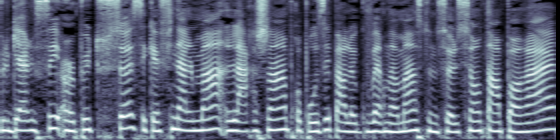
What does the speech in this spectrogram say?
vulgariser un peu tout ça, c'est que finalement, l'argent proposé par le gouvernement, c'est une solution temporaire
